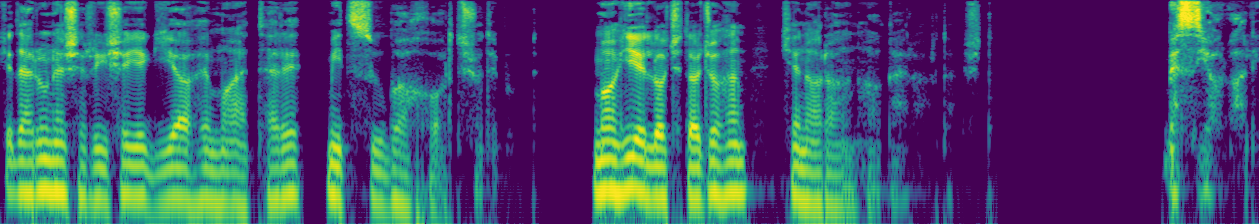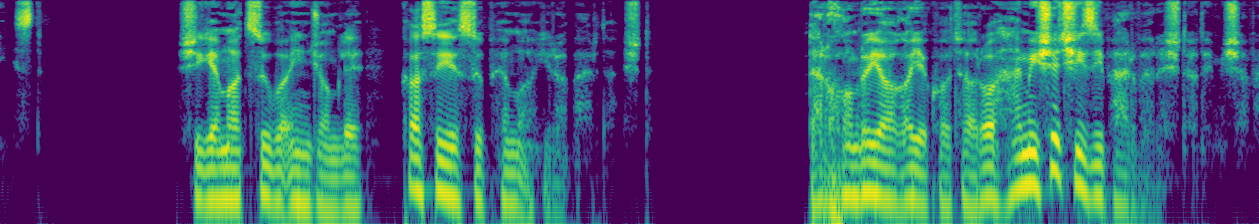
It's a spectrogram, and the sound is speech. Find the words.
که درونش ریشه گیاه معطر میتسوبا خورد شده بود. ماهی لچتاجو هم کنار آنها قرار داشت. بسیار عالی است. شیگماتسو با این جمله کاسه سوپ ماهی را برداشت. در خمره آقای کوتارو همیشه چیزی پرورش داده می شود.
